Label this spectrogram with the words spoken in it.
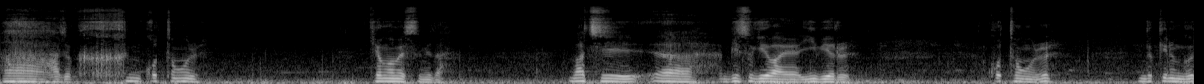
아 아주 큰 고통을 경험했습니다. 마치 아, 미숙이와의 이별을 고통을 느끼는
